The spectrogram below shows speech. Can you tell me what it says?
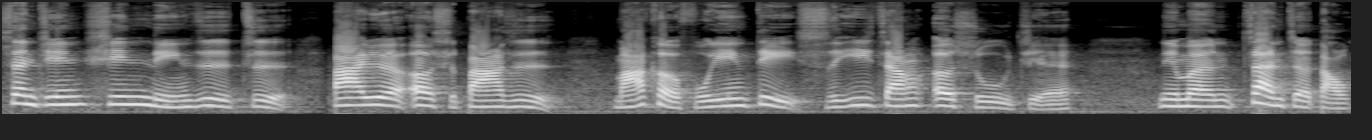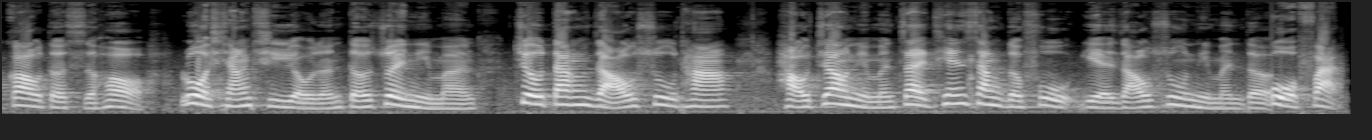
圣经心灵日志，八月二十八日，马可福音第十一章二十五节。你们站着祷告的时候，若想起有人得罪你们，就当饶恕他，好叫你们在天上的父也饶恕你们的过犯。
